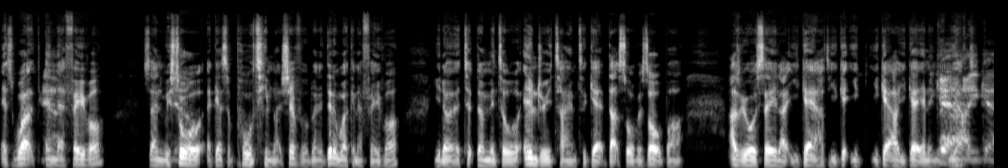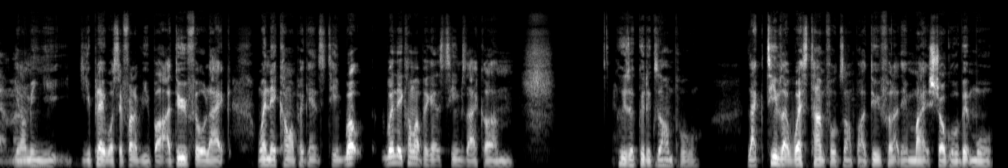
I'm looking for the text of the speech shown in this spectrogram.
it's worked in their favor. So and we Yeah. saw against a poor team like Sheffield when it didn't work in their favor. You know, it took them until injury time to get that sort of result. But as we always say, like you get it how you get you, you get how you get it, and you you, get how to- you get, it, man. you know what I mean? You you play what's in front of you. But I do feel like when they come up against team well, when they come up against teams like um who's a good example? Like teams like West Ham, for example, I do feel like they might struggle a bit more.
